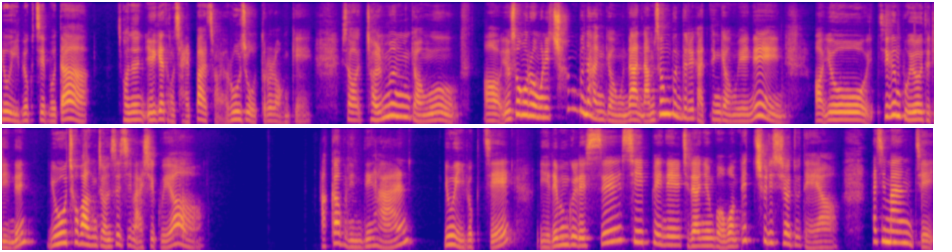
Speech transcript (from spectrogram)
요 입욕제보다 저는 이게 더 잘 빠져요. rose 넣은 게. 그래서 젊은 경우 어, 여성 호르몬이 충분한 경우나 남성분들 같은 경우에는 어, 요 지금 보여드리는 요 처방전 쓰지 마시고요. 아까 blending한 요 입욕제, 이 lemongrass, sweet fennel, geranium, bourbon, patchouli 쓰셔도 돼요. 하지만 이제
